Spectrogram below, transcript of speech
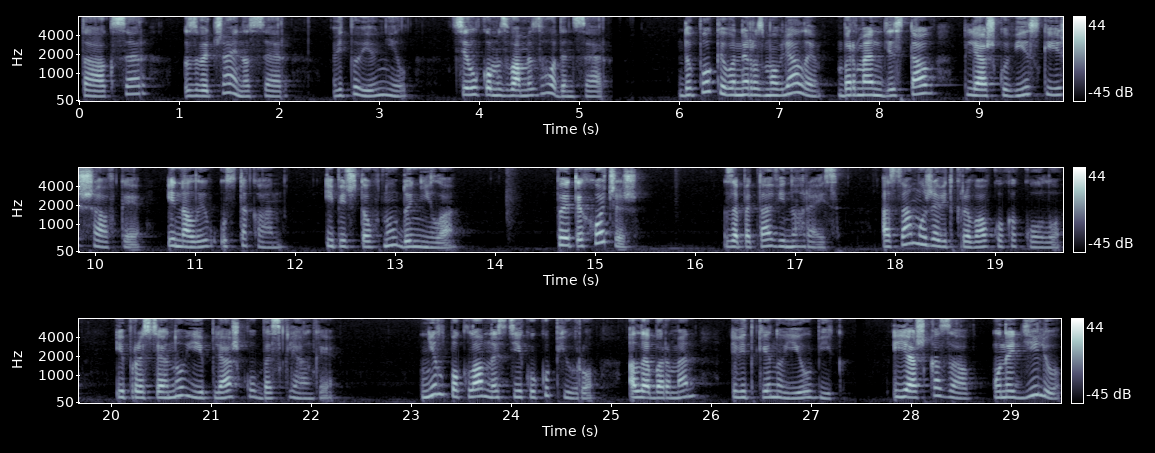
Так, сер, звичайно, сер, відповів Ніл. Цілком з вами згоден, сер. Допоки вони розмовляли, бармен дістав пляшку віскі із шафки і налив у стакан, і підштовхнув до Ніла. Пити хочеш? Запитав він у Грейс, а сам уже відкривав Кока-Колу і простягнув їй пляшку без склянки. Ніл поклав на стійку купюру, але бармен відкинув її у бік. Я ж казав, у неділю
